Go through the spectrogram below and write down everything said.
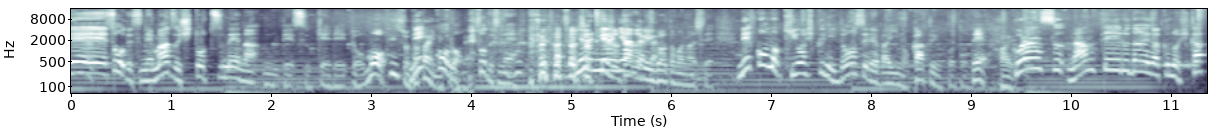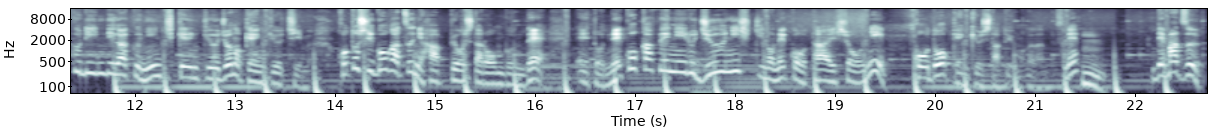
えーそうですね。まず1つ目なんですけれどもね猫のそうですね ちょっとテンション高くいこうと思いまして猫の気を引くにどうすればいいのかということで、はいフランスナンテール大学の比較倫理学認知研究所の研究チーム今年5月に発表した論文で、えー、と猫カフェにいる12匹の猫を対象に行動を研究したというものなんですね。うん。でまず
